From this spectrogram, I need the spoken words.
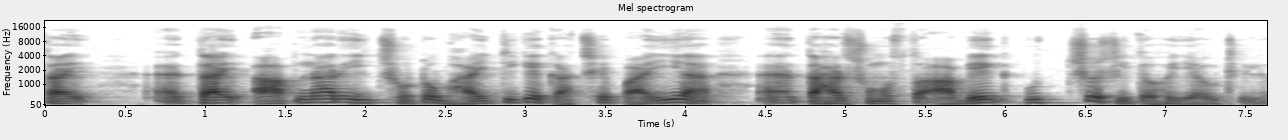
তাই তাই আপনার এই ছোট ভাইটিকে কাছে পাইয়া, তাহার সমস্ত আবেগ উচ্ছ্বসিত হইয়া উঠিল।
